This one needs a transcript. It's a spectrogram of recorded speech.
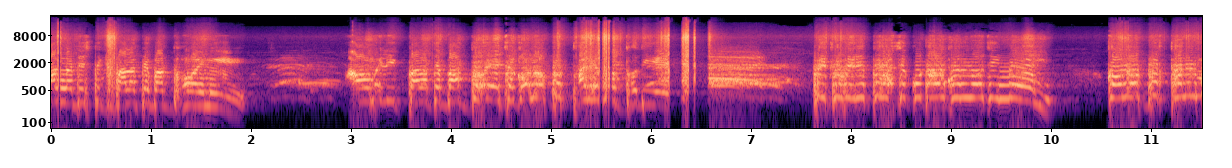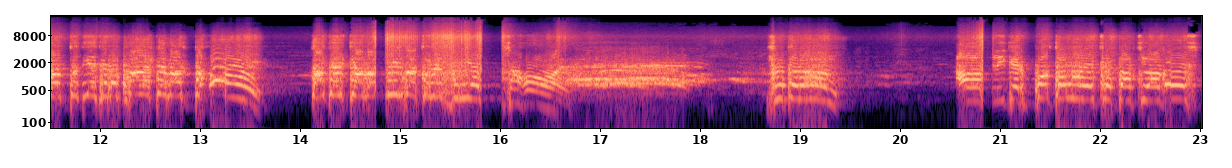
বাংলাদেশ থেকে পালাতে বাধ্য হয়নি। আওয়ামী লীগ পালাতে বাধ্য হয়েছে গণ মধ্য দিয়ে। পৃথিবীর ইতিহাসে কোথাও কোন নজির নেই। গণ মধ্য দিয়ে যারা পালাতে বাধ্য হয়, তাদেরকে আমার নির্বাচনে ফিরিয়ে আসা হয়। সুতরাং আওয়ামী লীগের পতন হয়েছে পাঁচই আগস্ট।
